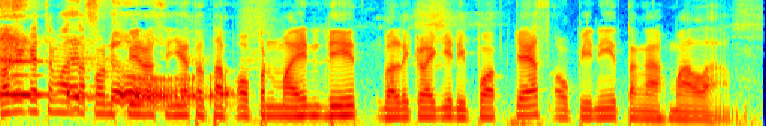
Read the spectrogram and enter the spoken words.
Pakai kacamata konspirasinya tetap open minded. Balik lagi di podcast Opini Tengah Malam.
